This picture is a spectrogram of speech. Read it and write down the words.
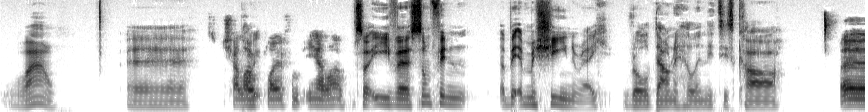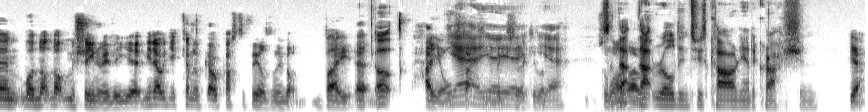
Wow. Uh, Cello Poi- player from ELO. so either something, a bit of machinery rolled down a hill and hit his car. Um, well, not not machinery. The uh, you know you kind of go past the fields and they've got bay, uh, Oh, hay all yeah, stacked in yeah, a big yeah, circular. yeah. So So one of that, that rolled into his car and he had a crash and Yeah.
